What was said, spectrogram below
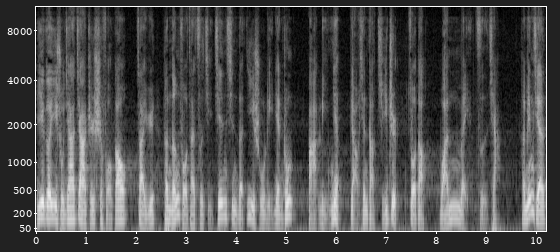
一个艺术家价值是否高，在于他能否在自己坚信的艺术理念中，把理念表现到极致，做到完美自洽。很明显，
